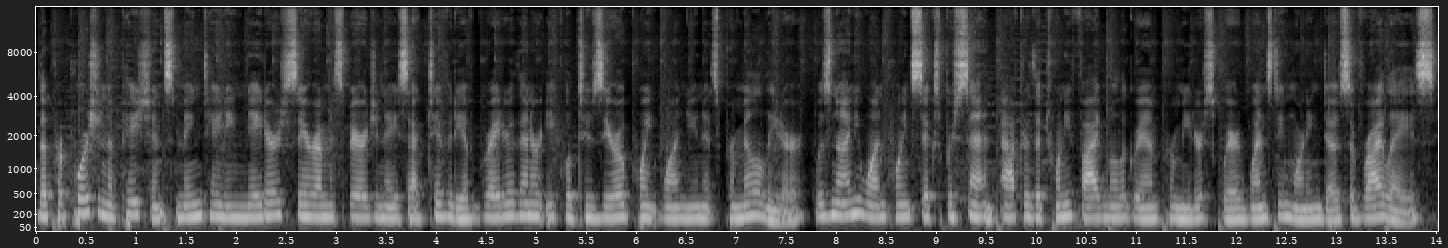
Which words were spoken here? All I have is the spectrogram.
the proportion of patients maintaining nadir serum asparaginase activity of greater than or equal to 0.1 units per milliliter was 91.6% after the 25 mg per meter squared Wednesday morning dose of Rylaze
